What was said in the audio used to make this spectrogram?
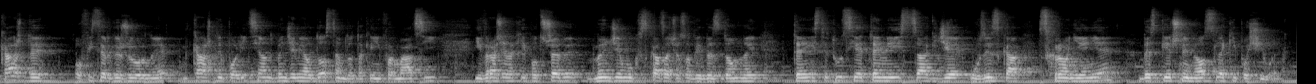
Każdy oficer dyżurny, każdy policjant będzie miał dostęp do takiej informacji i w razie takiej potrzeby będzie mógł wskazać osobie bezdomnej te instytucje, te miejsca, gdzie uzyska schronienie, bezpieczny nocleg i posiłek.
